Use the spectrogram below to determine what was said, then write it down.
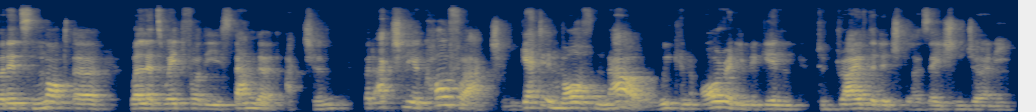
but it's not a well, let's wait for the standard action, but actually a call for action. Get involved now. We can already begin to drive the digitalization journey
